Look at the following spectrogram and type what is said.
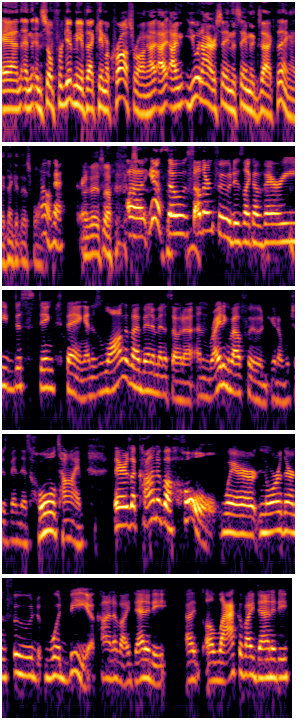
And, and and so forgive me if that came across wrong. I, I am you and I are saying the same exact thing. I think at this point. Oh, okay, great. Okay, so, uh, yeah, so Southern food is like a very distinct thing, and as long as I've been in Minnesota and writing about food, you know, which has been this whole time, there's a kind of a hole where Northern food would be a kind of identity a, a, lack of identity,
